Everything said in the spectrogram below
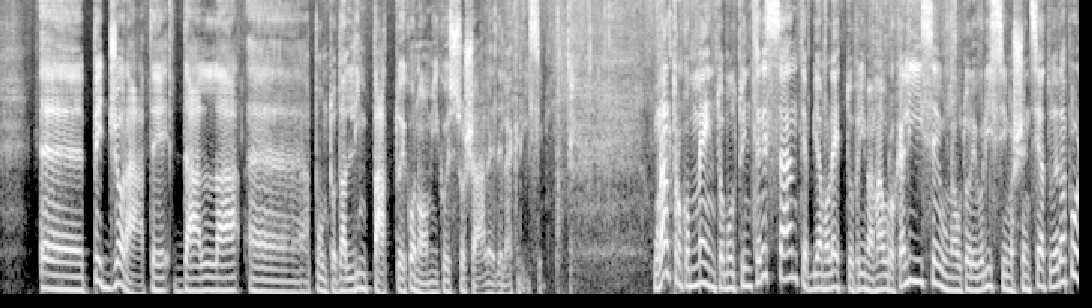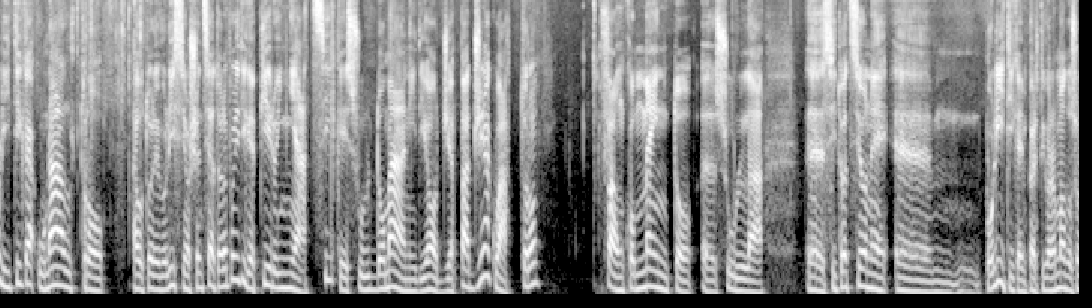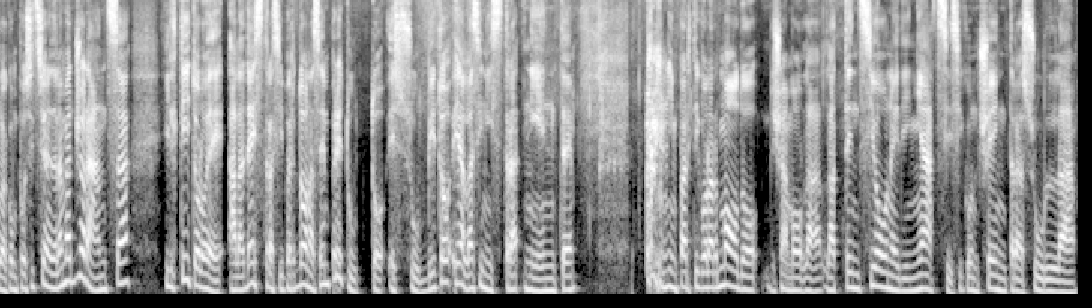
eh, peggiorate dalla, eh, appunto, dall'impatto economico e sociale della crisi. Un altro commento molto interessante, abbiamo letto prima Mauro Calise, un autorevolissimo scienziato della politica, un altro autorevolissimo scienziato della politica è Piero Ignazzi che sul domani di oggi a pagina 4 fa un commento eh, sulla eh, situazione eh, politica, in particolar modo sulla composizione della maggioranza. Il titolo è Alla destra si perdona sempre tutto e subito e alla sinistra niente. In particolar modo diciamo, la, l'attenzione di Ignazzi si concentra sulla,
